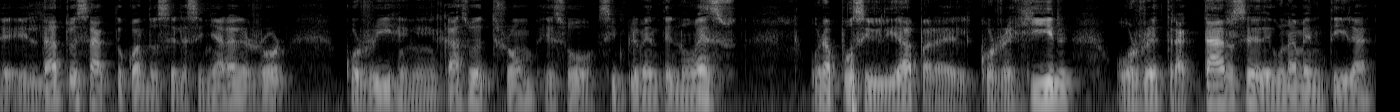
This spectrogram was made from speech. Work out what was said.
el dato exacto, cuando se les señala el error, corrigen. En el caso de Trump, eso simplemente no es una posibilidad para él. Corregir o retractarse de una mentira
